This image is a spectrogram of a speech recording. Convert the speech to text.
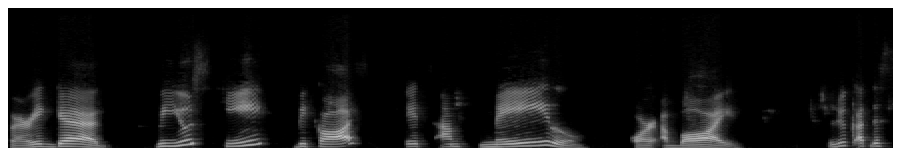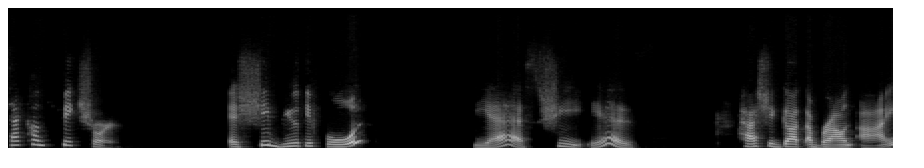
Very good. We use he because it's a male or a boy. Look at the second picture. Is she beautiful? Yes, she is. Has she got a brown eyes?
